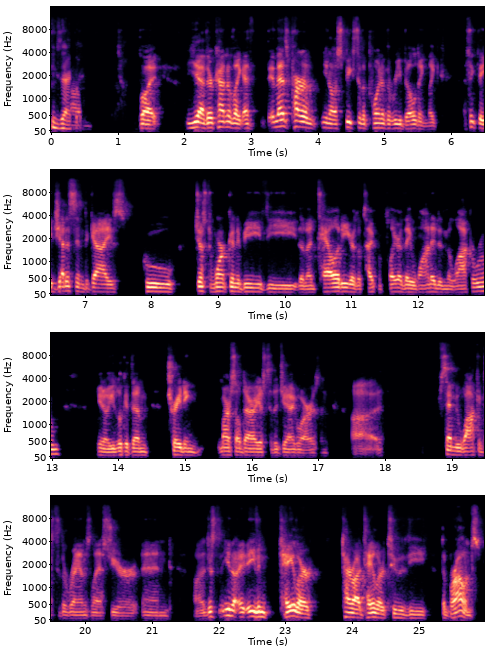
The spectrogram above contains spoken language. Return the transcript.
Exactly. Um, but yeah, they're kind of like, and that's part of you know speaks to the point of the rebuilding. Like I think they jettisoned guys who just weren't going to be the the mentality or the type of player they wanted in the locker room. You know, you look at them trading Marcell Dareus to the Jaguars and uh, Sammy Watkins to the Rams last year, and uh, just you know even Taylor, Tyrod Taylor to the the Browns.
